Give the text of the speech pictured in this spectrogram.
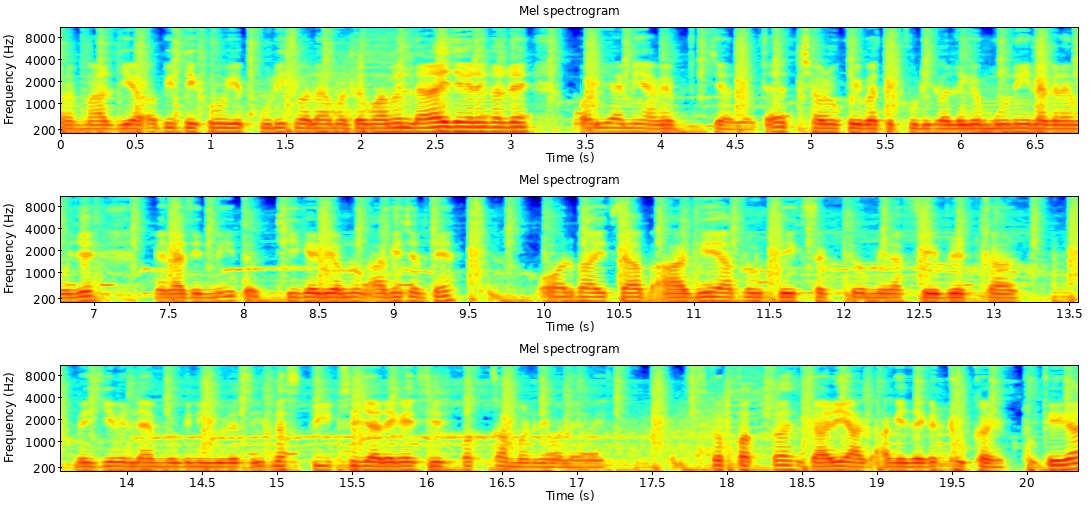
और मार दिया। अभी देखो ये पुलिस वाला मतलब वहाँ में लड़ाई झगड़े कर रहे हैं और ये हमें हमें चल रहा है। छोड़ो, कोई बात नहीं, पुलिस वाले के मुँह नहीं लग रहा है मुझे, पहला दिन में ही। तो ठीक है, अभी हम लोग आगे चलते हैं। और भाई साहब, आगे आप लोग देख सकते हो मेरा फेवरेट कार मैं ये नहीं से इतना स्पीड से जा रहेगा इसलिए पक्का मरने वाला है भाई इसका पक्का गाड़ी आगे जाकर ठुका, ठुकेगा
